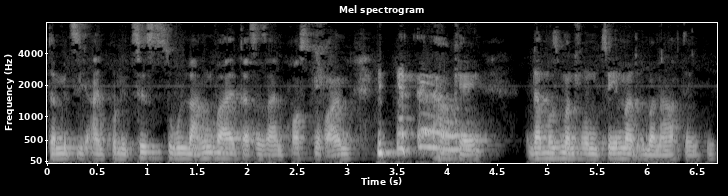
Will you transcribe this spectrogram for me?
damit sich ein Polizist so langweilt, dass er seinen Posten räumt. okay. Da muss man schon zehnmal drüber nachdenken.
